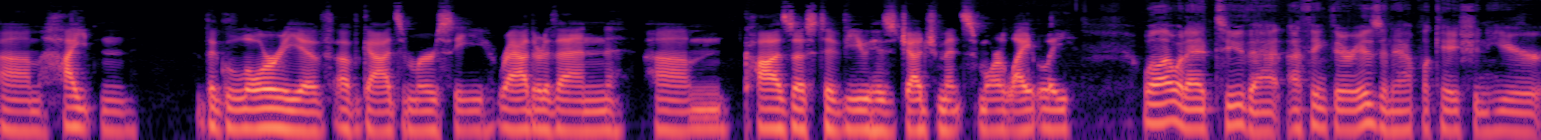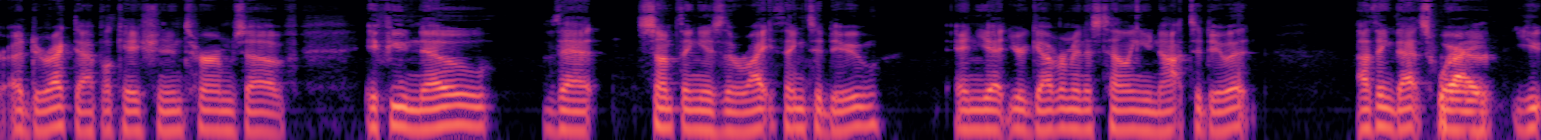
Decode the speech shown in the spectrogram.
um, heighten the glory of of God's mercy rather than um, cause us to view His judgments more lightly. Well, I would add to that. I think there is an application here, a direct application in terms of if you know that something is the right thing to do and yet your government is telling you not to do it i think that's where right. you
